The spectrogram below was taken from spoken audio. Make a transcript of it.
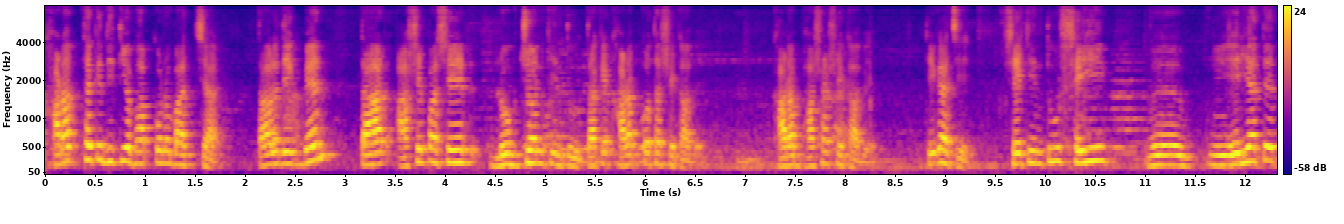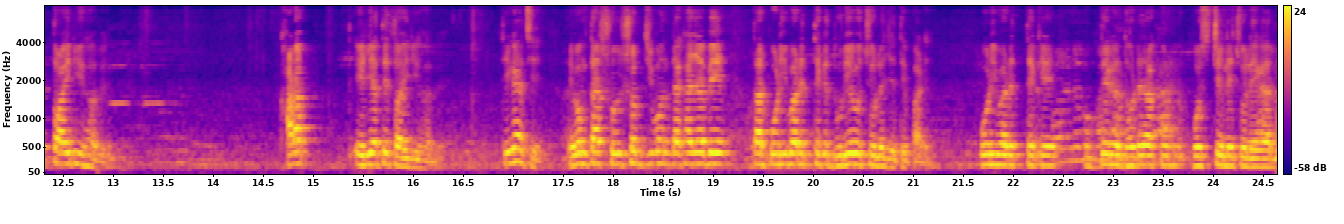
খারাপ থাকে দ্বিতীয় ভাব কোনো বাচ্চার তাহলে দেখবেন তার আশেপাশের লোকজন কিন্তু তাকে খারাপ কথা শেখাবে, খারাপ ভাষা শেখাবে। ঠিক আছে? সে কিন্তু সেই এরিয়াতে তৈরি হবে। খারাপ এরিয়াতে তৈরি হবে। ঠিক আছে? এবং তার শৈশব জীবন দেখা যাবে, তার পরিবারের থেকে দূরেও চলে যেতে পারে। পরিবারের থেকে ধরে রাখুন হোস্টেলে চলে গেল।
